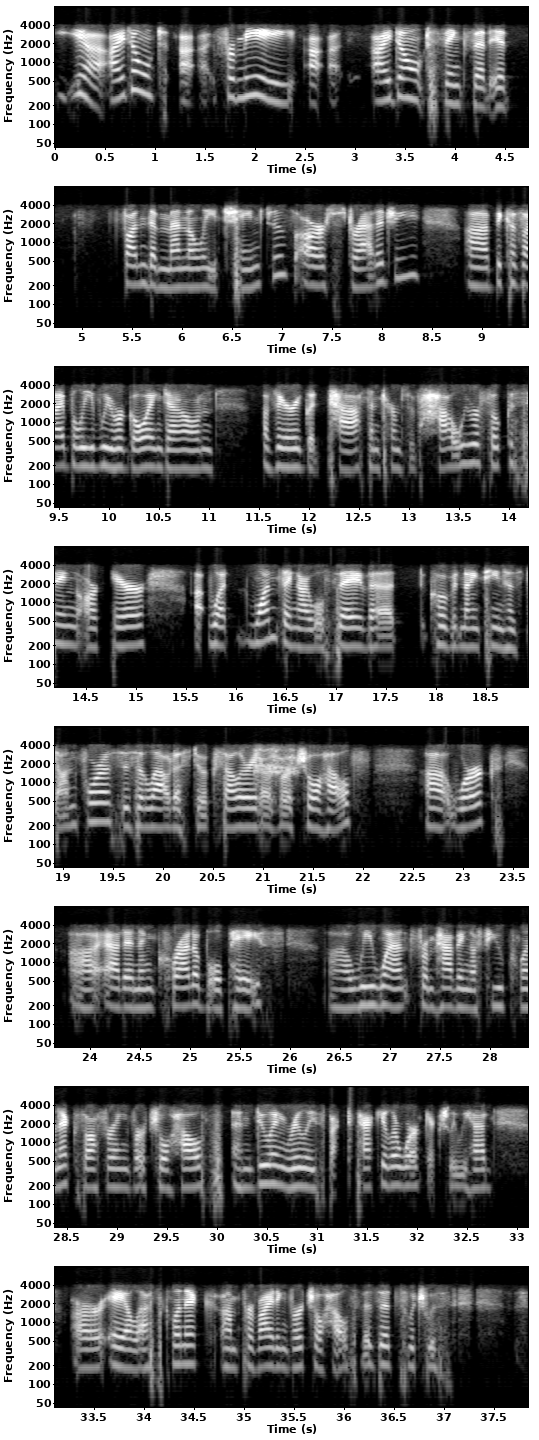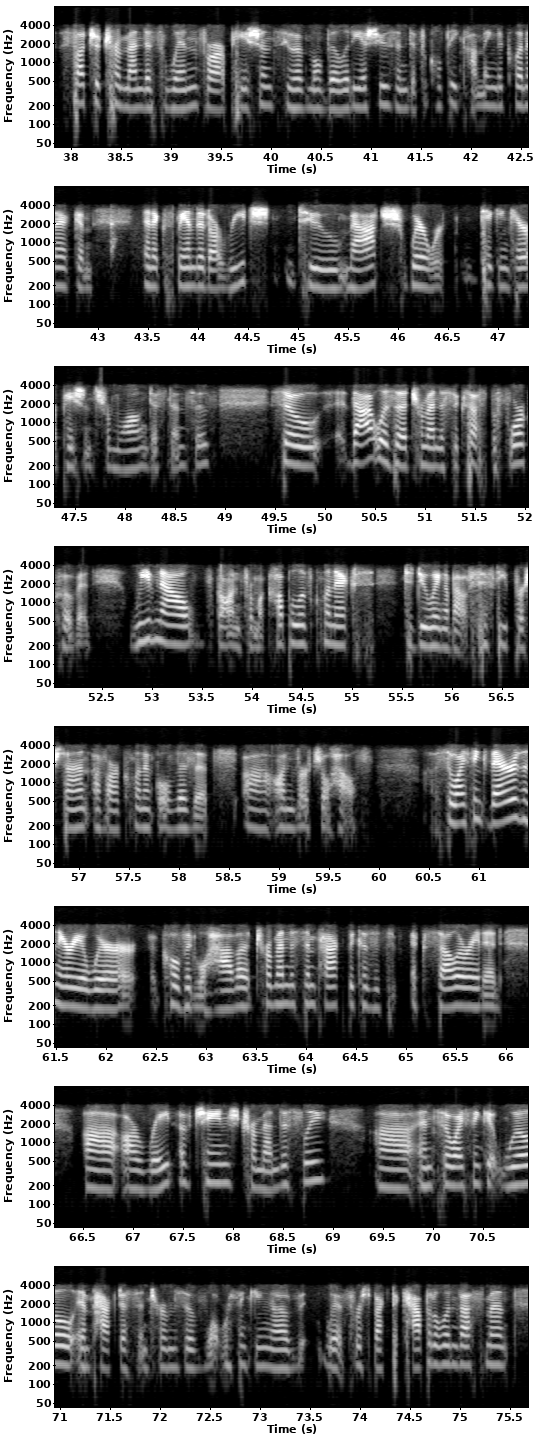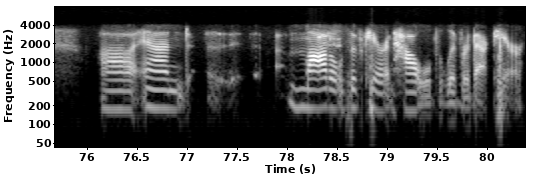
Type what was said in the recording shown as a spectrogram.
Yeah, I don't. Uh, for me, I, I don't think that it fundamentally changes our strategy uh, because I believe we were going down a very good path in terms of how we were focusing our care. Uh, what one thing I will say that COVID 19 has done for us is allowed us to accelerate our virtual health uh, work uh, at an incredible pace. Uh, we went from having a few clinics offering virtual health and doing really spectacular work. Actually, we had our ALS clinic, um, providing virtual health visits, which was such a tremendous win for our patients who have mobility issues and difficulty coming to clinic and, and expanded our reach to match where we're taking care of patients from long distances. So that was a tremendous success before COVID. We've now gone from a couple of clinics to doing about 50% of our clinical visits uh, on virtual health. So I think there is an area where COVID will have a tremendous impact because it's accelerated uh, our rate of change tremendously. Uh, and so I think it will impact us in terms of what we're thinking of with respect to capital investment uh, and uh, models of care and how we'll deliver that care.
